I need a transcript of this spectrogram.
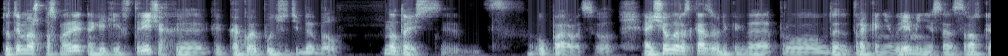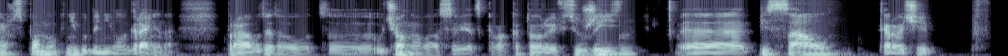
то ты можешь посмотреть, на каких встречах э, какой пульс у тебя был. Ну, то есть э, упарываться. Вот. А еще вы рассказывали, когда про вот это трекание времени, сразу, конечно, вспомнил книгу Даниила Гранина про вот этого вот э, ученого советского, который всю жизнь э, писал, короче, в,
